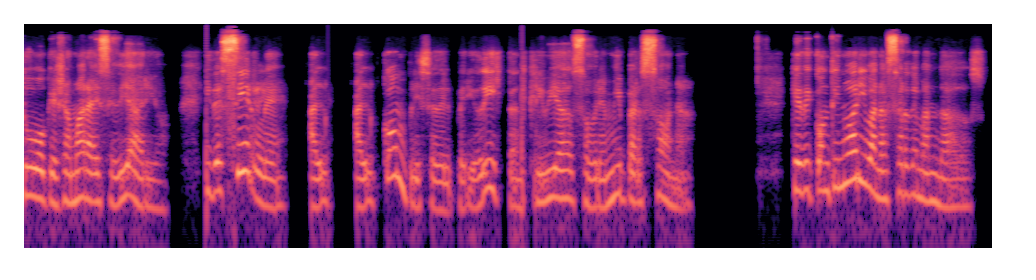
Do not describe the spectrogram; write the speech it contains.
tuvo que llamar a ese diario y decirle al, al cómplice del periodista que escribía sobre mi persona que de continuar iban a ser demandados.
